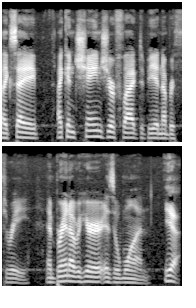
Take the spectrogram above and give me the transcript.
like say, I can change your flag to be a number three, and Brent over here is a one. Yeah.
